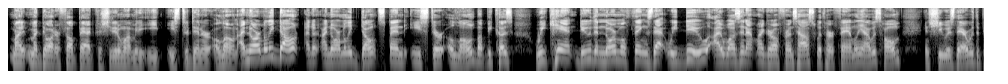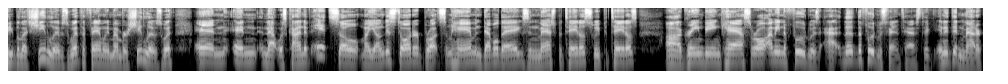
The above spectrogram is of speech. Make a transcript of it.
my, my daughter felt bad because she didn't want me to eat Easter dinner alone. I normally don't. I, don't. I normally don't spend Easter alone, but because we can't do the normal things that we do, I wasn't at my girlfriend's house with her family. I was home, and she was there with the people that she lives with, the family members she lives with, and and, and that was kind of it. So my youngest daughter brought some ham and deviled eggs and mashed potatoes, sweet potatoes uh, green bean casserole. I mean, the food was the, the food was fantastic, and it didn't matter.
